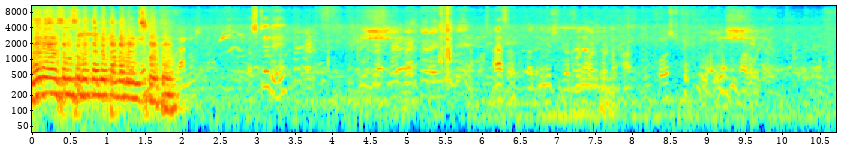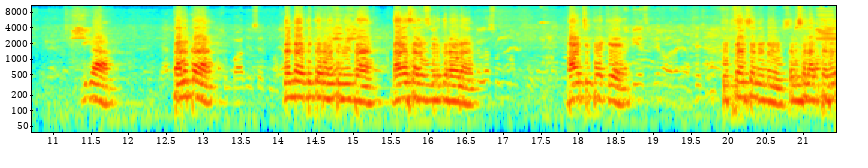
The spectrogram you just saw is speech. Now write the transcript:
ಗೌರವ ಸಲ್ಲಿಸಬೇಕೆಂದು ತಮ್ಮನ್ನು ರೀ. ಈಗ ತಾಲೂಕಾ ದಂಡಾಧಿಕಾರಿ ಅಧಿಕಾರ ಬಾಬಾ ಸಾಹೇಬ್ ಅಂಬೇಡ್ಕರ್ ಅವರ ಭಾವಚಿತ್ರಕ್ಕೆ ಪುಷ್ಪಾರ್ಚನೆಯನ್ನು ಸಲ್ಲಿಸಲಾಗ್ತದೆ.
